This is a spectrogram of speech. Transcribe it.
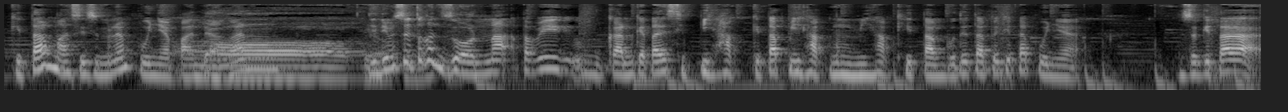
kita masih sebenarnya punya pandangan. Oh, oke, Jadi maksudnya itu kan zona tapi bukan kita si pihak kita pihak memihak hitam putih tapi kita punya maksud kita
